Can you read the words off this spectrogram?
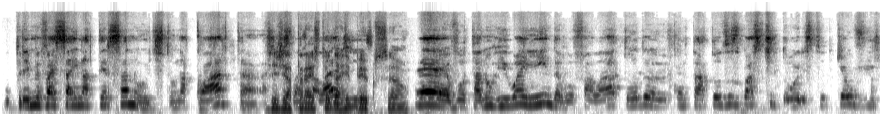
o prêmio vai sair na terça-noite. Então, na quarta. Você já traz toda a disso. repercussão. É, eu vou estar no Rio ainda, vou falar toda, contar todos os bastidores, tudo que eu vi.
